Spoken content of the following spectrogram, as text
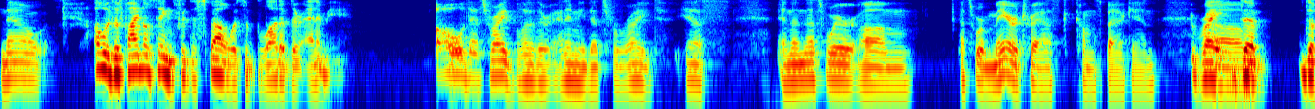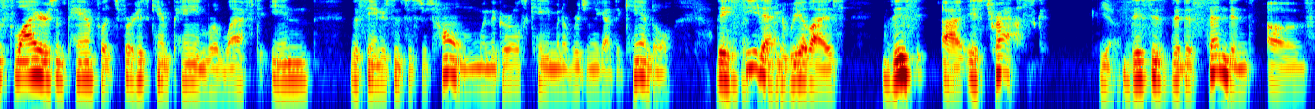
now, Oh, the final thing for the spell was the blood of their enemy. oh, that's right, blood of their enemy. That's right. Yes, and then that's where um, that's where Mayor Trask comes back in. Right. Um, the flyers and pamphlets for his campaign were left in the Sanderson sisters' home when the girls came and originally got the candle. They Oh, see that right, and realize this uh, is Trask. Yes, This is the descendant of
